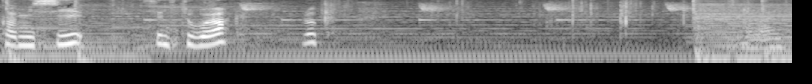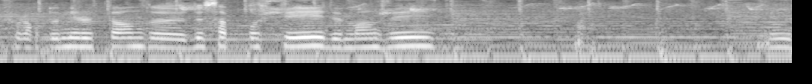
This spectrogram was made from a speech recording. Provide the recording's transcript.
comme ici. Seems to work. Look. Il faut leur donner le temps de s'approcher, de manger. Mais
